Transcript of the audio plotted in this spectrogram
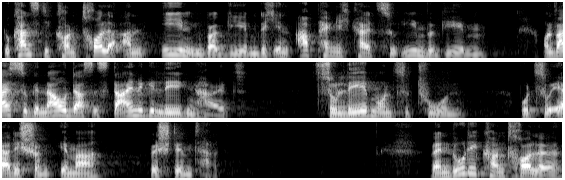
du kannst die Kontrolle an ihn übergeben, dich in Abhängigkeit zu ihm begeben. Und weißt du, genau das ist deine Gelegenheit zu leben und zu tun wozu er dich schon immer bestimmt hat. Wenn du die Kontrolle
